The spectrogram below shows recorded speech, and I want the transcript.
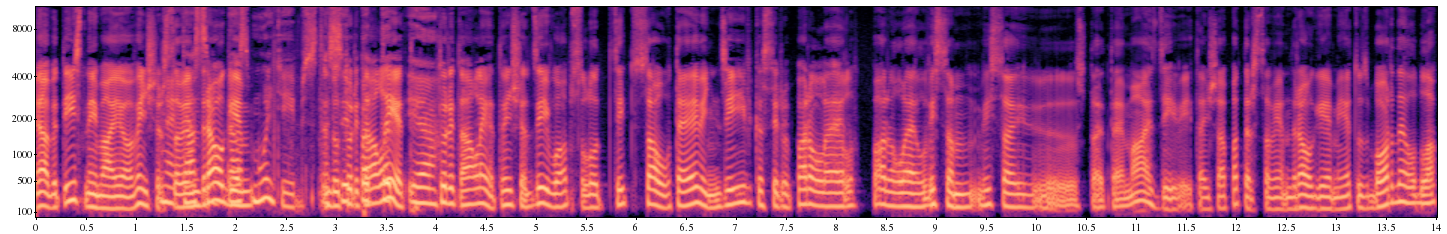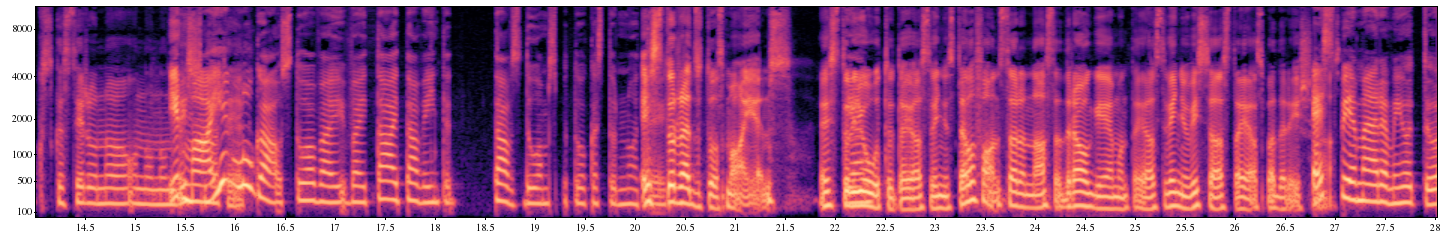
Jā, bet īstenībā jau viņš ar Nē, saviem tās ir draugiem. tās muļķības. Tas Nu, tur ir tā pat- lieta. Jā. Tur ir tā lieta. Viņš jau dzīvo absolūti citu savu tēviņu dzīvi, kas ir paralēli, paralēli visam, visai tai, mājas dzīvībai. Viņš tāpat ar saviem draugiem iet uz bordeli blakus, kas ir un, un, un, un Ir mājiņa lugā uz to, vai, vai tā ir tava, inte- tavas domas par to, kas tur notiek? Es tur redzu tos mājienus. Es tur Jā. Jūtu tajās viņu telefonu sarunās ar draugiem un tajās viņu visās tajās padarīšanās. Es, piemēram, jūtu to,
